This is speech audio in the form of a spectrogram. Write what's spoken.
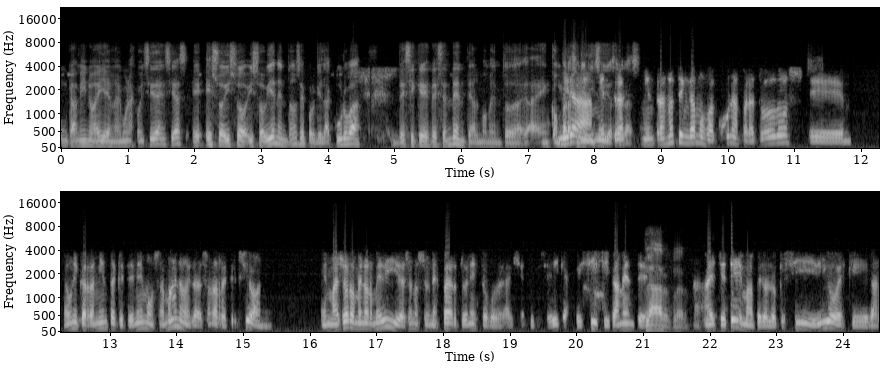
un camino ahí en algunas coincidencias. Eh, eso hizo, hizo bien entonces porque la curva decís que es descendente al momento en comparación a 15 mientras, atrás. Mientras no tengamos vacunas para todos, eh, la única herramienta que tenemos a mano es la, son las restricciones. En mayor o menor medida, yo no soy un experto en esto, porque hay gente que se dedica específicamente claro, claro. A, este tema, pero lo que sí digo es que las,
